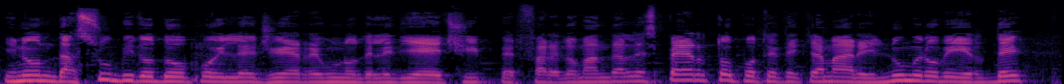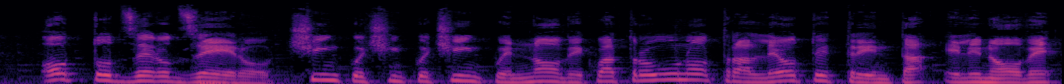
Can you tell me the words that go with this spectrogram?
in onda subito dopo il GR1 delle 10. Per fare domande all'esperto potete chiamare il numero verde 800 555 941 tra le 8.30 e le 9.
